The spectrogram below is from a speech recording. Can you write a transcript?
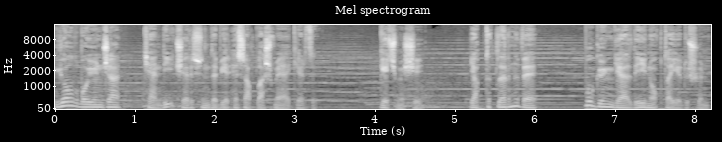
yol boyunca kendi içerisinde bir hesaplaşmaya girdi. Geçmişi, yaptıklarını ve bugün geldiği noktayı düşündü.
